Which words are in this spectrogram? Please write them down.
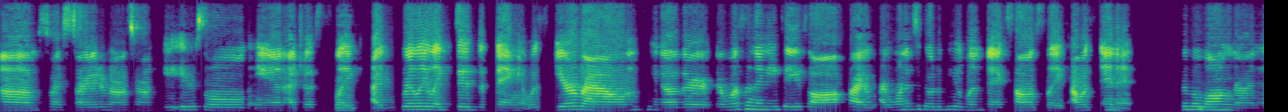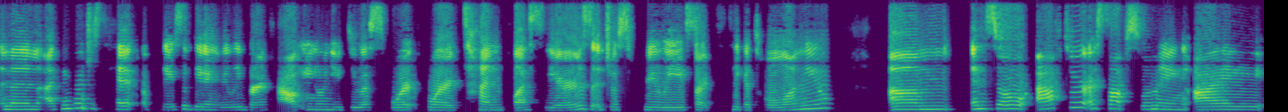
Um, so I started when I was around eight years old, and I just like I really like did the thing. It was year round. You know, there there wasn't any days off. I I wanted to go to the Olympics. I was like I was in it for the long run. And then I think I just hit a place of getting really burnt out. You know, when you do a sport for 10 plus years, it just really starts to take a toll on you. Um, and so after I stopped swimming, I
